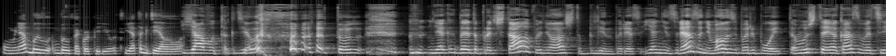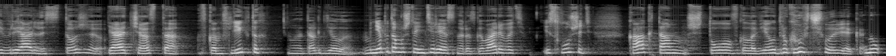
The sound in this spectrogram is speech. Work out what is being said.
У меня был, был такой период, я так делала. Я вот так делала тоже. Я когда это прочитала, поняла, что, блин, Борис, я не зря занималась борьбой, потому что, и, оказывается, и в реальности тоже я часто в конфликтах э, так делаю. Мне потому что интересно разговаривать и слушать, как там, что в голове у другого человека. Ну,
